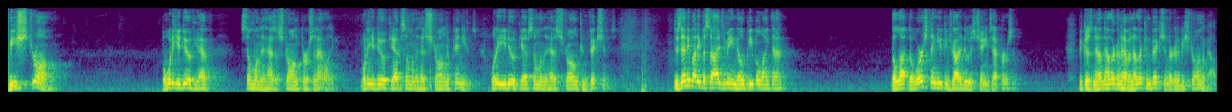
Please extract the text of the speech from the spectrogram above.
Be strong. But what do you do if you have someone that has a strong personality? What do you do if you have someone that has strong opinions? What do you do if you have someone that has strong convictions? Does anybody besides me know people like that? The, the worst thing you can try to do is change that person. Because now, now they're going to have another conviction they're going to be strong about,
